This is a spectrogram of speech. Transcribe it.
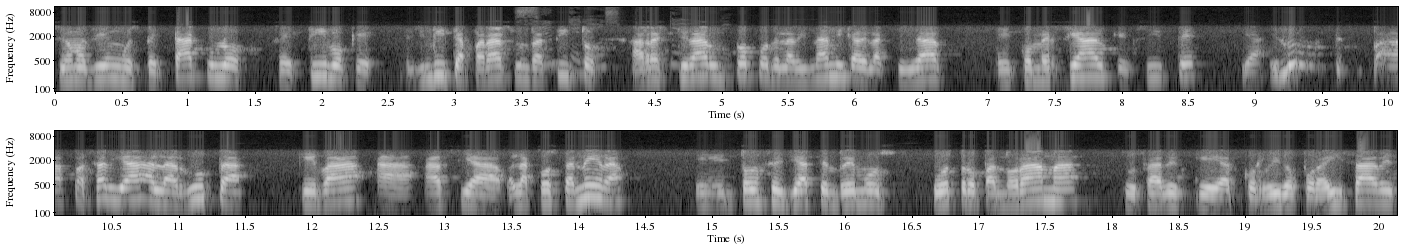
sino más bien un espectáculo festivo que les invite a pararse un ratito, a respirar un poco de la dinámica de la actividad eh, comercial que existe, ya, y luego a pasar ya a la ruta que va hacia la costanera, eh, entonces ya tendremos otro panorama, tú sabes que has corrido por ahí, sabes,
